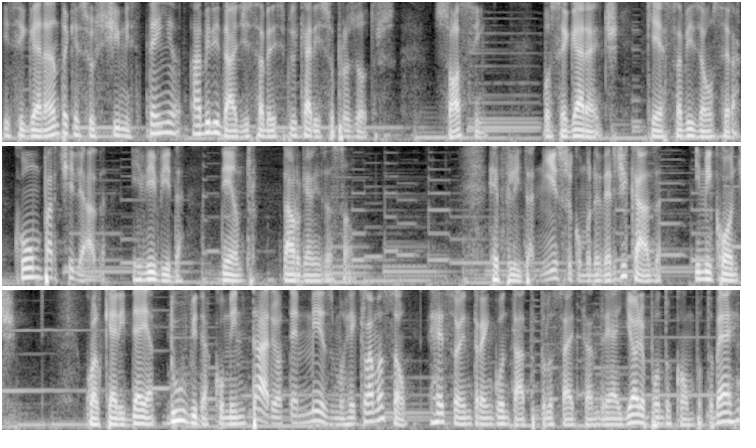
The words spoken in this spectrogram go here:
E se garanta que seus times tenham a habilidade de saber explicar isso para os outros. Só assim você garante que essa visão será compartilhada e vivida dentro da organização. Reflita nisso como dever de casa e me conte. Qualquer ideia, dúvida, comentário ou até mesmo reclamação, é só entrar em contato pelo site andreaiorio.com.br,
